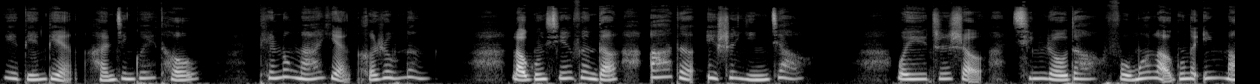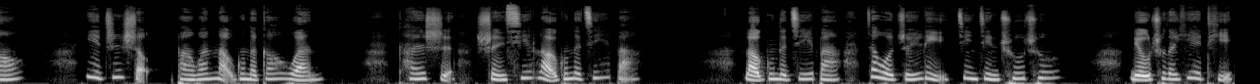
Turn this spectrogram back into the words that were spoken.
一点点含进龟头。填弄马眼和肉嫩，老公兴奋的啊的一声吟叫。我一只手轻柔的抚摸老公的阴毛，一只手把玩老公的睾丸，开始吮吸老公的鸡巴。老公的鸡巴在我嘴里进进出出，流出的液体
